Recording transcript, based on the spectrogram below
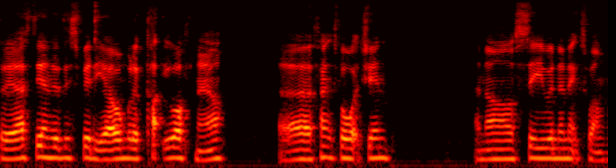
so yeah, that's the end of this video. I'm going to cut you off now. Uh, thanks for watching and I'll see you in the next one.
